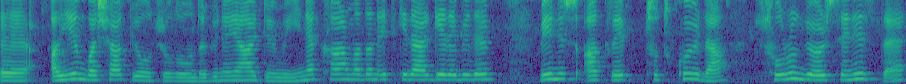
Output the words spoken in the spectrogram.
E, ayın Başak yolculuğunda Güney Ay düğümü yine karmadan etkiler gelebilir. Venüs Akrep tutkuyla sorun görseniz de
